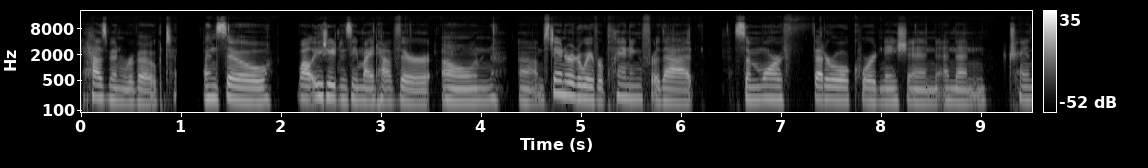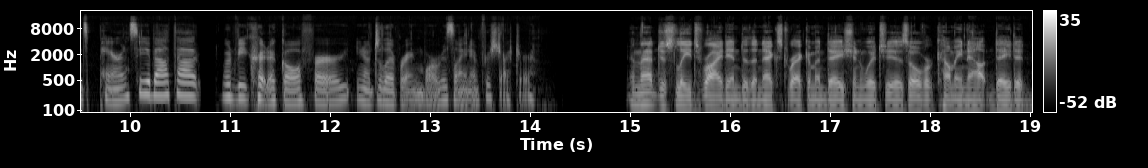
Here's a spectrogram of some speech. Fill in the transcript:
has been revoked. And so while each agency might have their own um, standard or way for planning for that, some more federal coordination and then transparency about that would be critical for you know delivering more resilient infrastructure. And that just leads right into the next recommendation, which is overcoming outdated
